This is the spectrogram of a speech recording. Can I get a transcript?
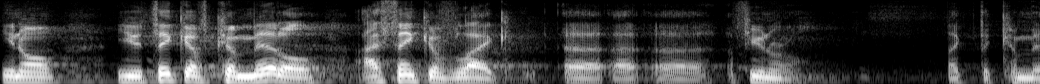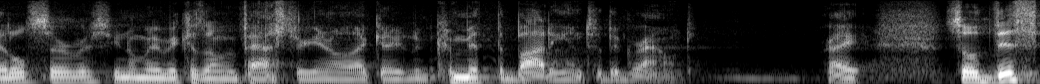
You know, you think of committal, I think of like a, a, a funeral, like the committal service, you know, maybe because I'm a pastor, you know, like I commit the body into the ground, right? So this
